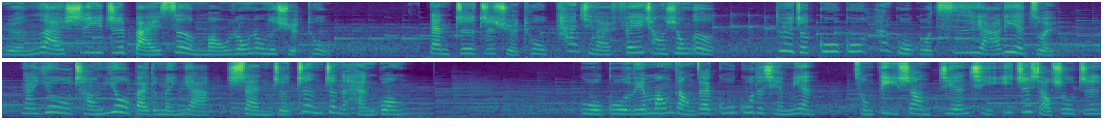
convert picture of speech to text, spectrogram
原来是一只白色毛茸茸的雪兔，但这只雪兔看起来非常凶恶，对着姑姑和果果呲牙咧嘴。那又长又白的门牙闪着阵阵的寒光，果果连忙挡在姑姑的前面，从地上捡起一只小树枝，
